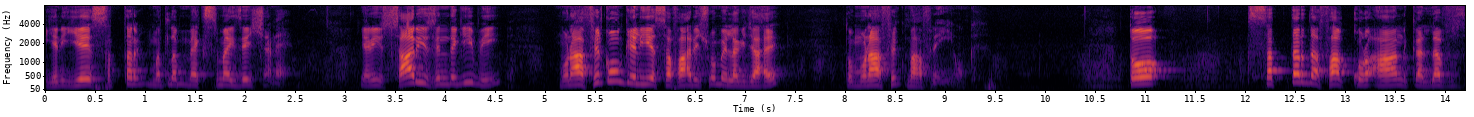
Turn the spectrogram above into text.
यानी ये सत्तर मतलब मैक्सिमाइजेशन है। यानी सारी ज़िंदगी भी मुनाफिकों के लिए सफारिशों में लग जाए तो मुनाफिक माफ़ नहीं होंगे। तो सत्तर दफ़ा कुरान का लफ्ज़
